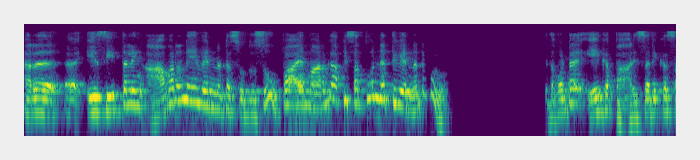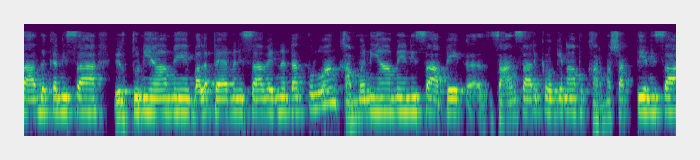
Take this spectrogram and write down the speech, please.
අර ඒ සීතලෙන් ආවරණය වෙන්නට සුදුසු උපාය මාර්ග අපි සතුව නැති වෙන්නට පුළුවන්. එතකොට ඒක පාරිසරික සාධක නිසා ඍතු නියාමයේ බලපෑම නිසා වෙන්නටත් පුළුවන් කම්ම නියාමයේ නිසා අපේ සාංශාරිකව ගෙන ආපු කර්ම ශක්තිය නිසා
